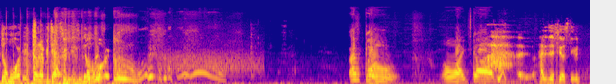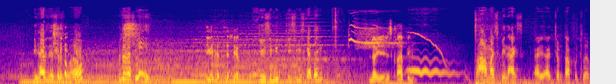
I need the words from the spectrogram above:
Dumb whore. Don't ever test me. Dumb whore. Let's go! Oh my god! How does it feel, Steven? You have this as well? Who does that see? Steven, how does it feel? Do you see me? Do you see me skydiving? No, you're just clapping. Wow, my screen, I, I, I jumped off a cliff.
